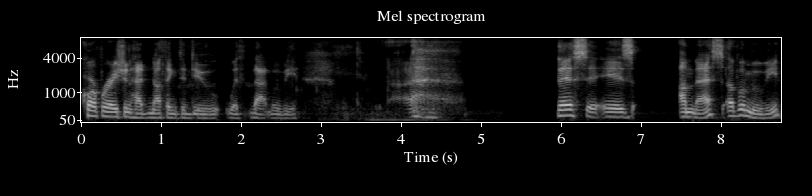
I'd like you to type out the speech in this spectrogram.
corporation had nothing to do with that movie. Uh, this is a mess of a movie.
